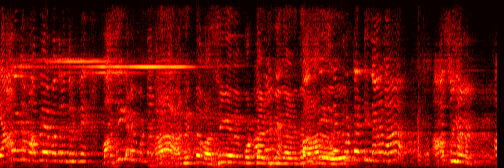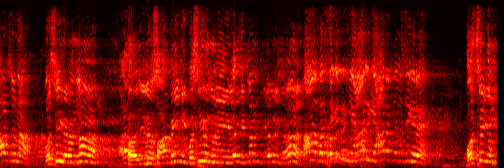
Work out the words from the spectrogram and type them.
யாருங்க மாப்பிள்ளைய பார்த்து வந்திருக்கீங்க? வசீகரம் ஆ, பொண்டாட்டி அது என்ன? வசீகரம் பொண்டாட்டி நீதானுங்க? ஆறு. வசீகரம் பொண்டாட்டி நானா வசீகரன். வசீகரன்னா? இது சாமி நீ வசீகரம் சொல்லுவீங்களே என்னன்னு கேளுங்க. ஆ வசீகரன் யாரு? யார் அந்த வசீகரன்? வசீகம்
